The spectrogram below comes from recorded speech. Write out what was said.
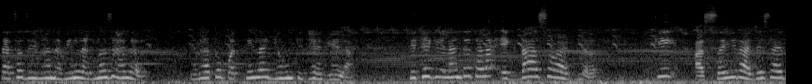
त्याचं जेव्हा नवीन लग्न झालं तेव्हा तो पत्नीला घेऊन तिथे गेला. तिथे गेल्यानंतर त्याला एकदा असं वाटलं की असंही राजेसाहेब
